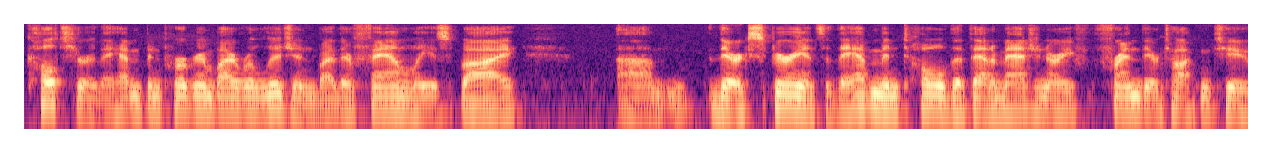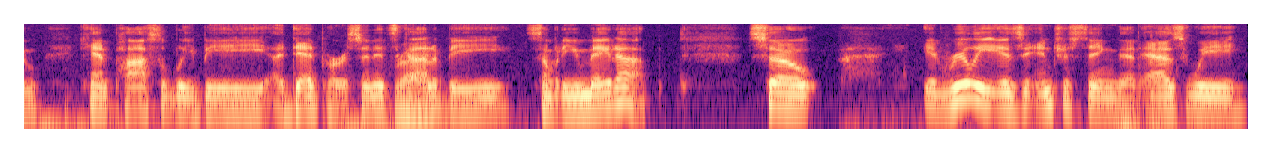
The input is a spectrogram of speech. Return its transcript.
culture. They haven't been programmed by religion, by their families, by um, their experiences. They haven't been told that that imaginary friend they're talking to can't possibly be a dead person. It's right. got to be somebody you made up. So it really is interesting that as we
